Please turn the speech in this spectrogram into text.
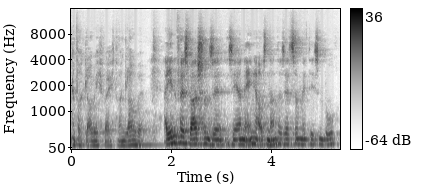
einfach glaube ich, weil ich dran glaube. Aber jedenfalls war es schon sehr, sehr eine enge Auseinandersetzung mit diesem Buch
